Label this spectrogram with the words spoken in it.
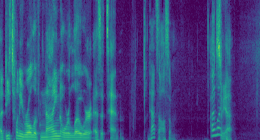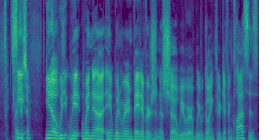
a d20 roll of nine or lower as a 10. That's awesome. I like So, yeah. that. See. You know, we, we when uh, in- when we are in beta version of the show, we were we were going through different classes,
